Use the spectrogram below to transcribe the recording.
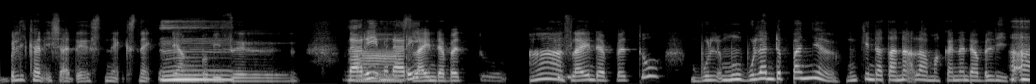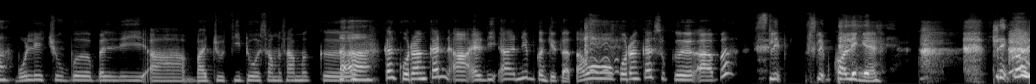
belikan each other snack-snack yang Hmm. berbeza Menarik, Ah, menarik. selain daripada tu ah selain daripada tu bul- mu- bulan depannya mungkin dah tak nak lah makanan dah beli Ah, ah. boleh cuba beli uh, baju tidur sama-sama ke Ah, ah. kan korang kan uh, LDR ni bukan kita tak tahu korang kan suka uh, apa sleep sleep calling eh Sleep call.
